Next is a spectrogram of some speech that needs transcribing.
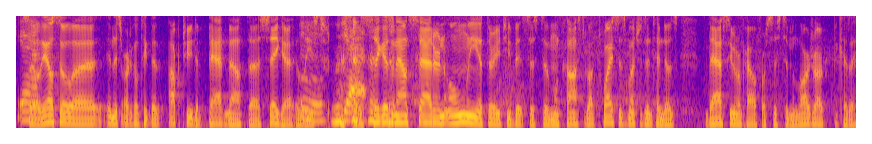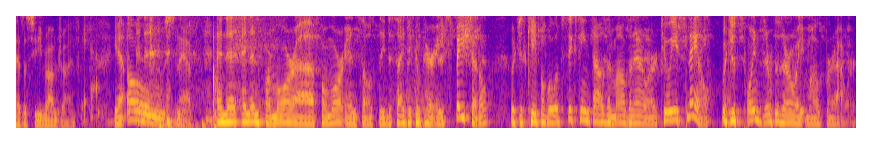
Yeah. So they also, uh, in this article, take the opportunity to badmouth uh, Sega, at least. Mm. Yeah. Says, Sega's announced Saturn, only a 32-bit system, will cost about twice as much as Nintendo's vastly more powerful system in large part because it has a CD-ROM drive. yeah. Yeah. Oh, And then, snap. and then, and then for more uh, for more insults, they decide to compare a space shuttle, which is capable of 16,000 miles an hour, to a snail, which is 0.008 miles per hour.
